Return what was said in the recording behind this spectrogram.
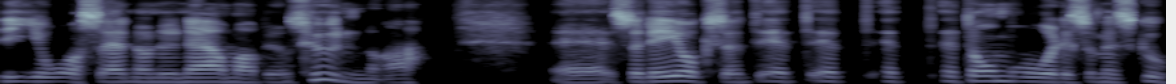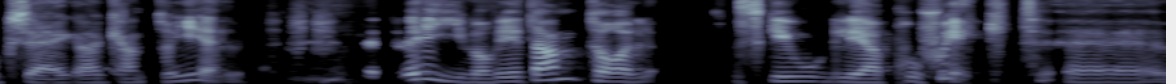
10 år sedan och nu närmar vi oss 100. Eh, så det är också ett, ett, ett, ett, ett område som en skogsägare kan ta hjälp. Det driver vi ett antal skogliga projekt eh,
